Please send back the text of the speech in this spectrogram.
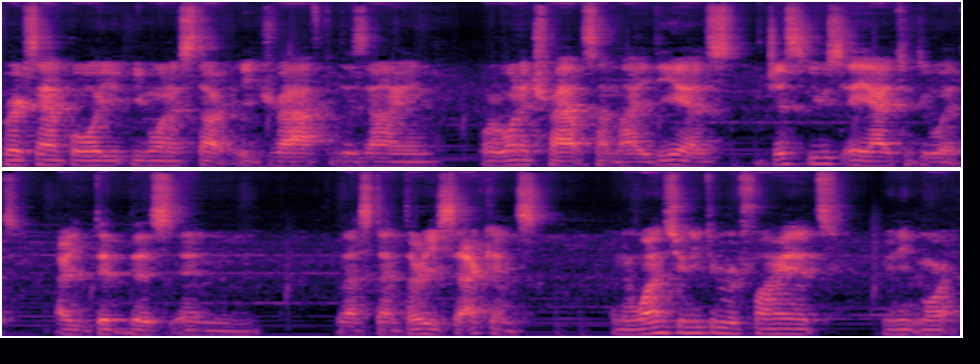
For example, you, you want to start a draft design or want to try out some ideas, just use AI to do it. I did this in less than 30 seconds and once you need to refine it, you need more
